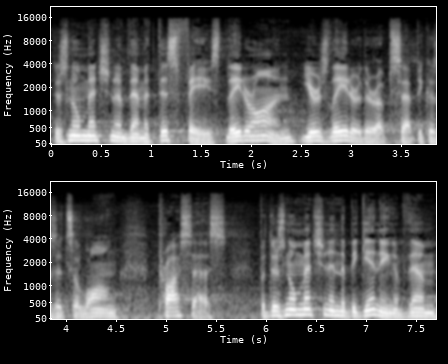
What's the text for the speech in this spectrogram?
There's no mention of them at this phase. Later on, years later, they're upset because it's a long process. But there's no mention in the beginning of them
